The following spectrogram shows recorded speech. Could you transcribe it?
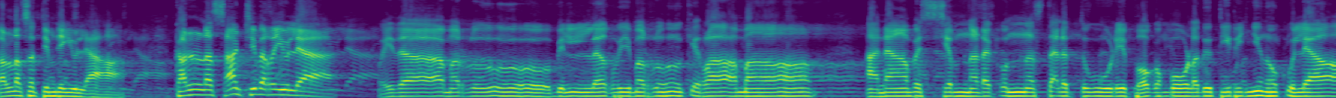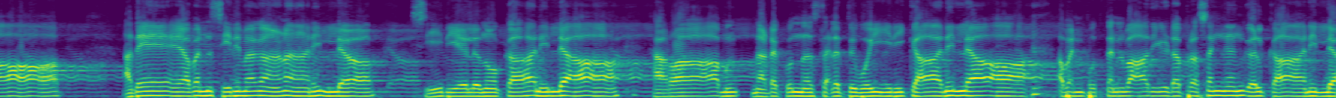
കള്ളസത്യം ചെയ്യില്ല കള്ള സാക്ഷി പറയൂല അനാവശ്യം നടക്കുന്ന സ്ഥലത്തുകൂടി പോകുമ്പോൾ അത് തിരിഞ്ഞു നോക്കില്ല അതേ അവൻ സിനിമ കാണാനില്ല. സീരിയൽ നോക്കാനില്ല. ഹറാം നടക്കുന്ന സ്ഥലത്ത് പോയിരിക്കാനില്ല. അവൻ പുത്തൻവാദിയുടെ പ്രസംഗം കേൾക്കാനില്ല.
